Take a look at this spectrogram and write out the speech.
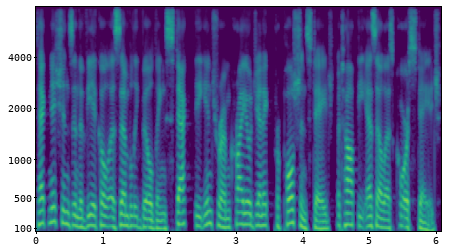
technicians in the vehicle assembly building stacked the interim cryogenic propulsion stage atop the SLS core stage,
